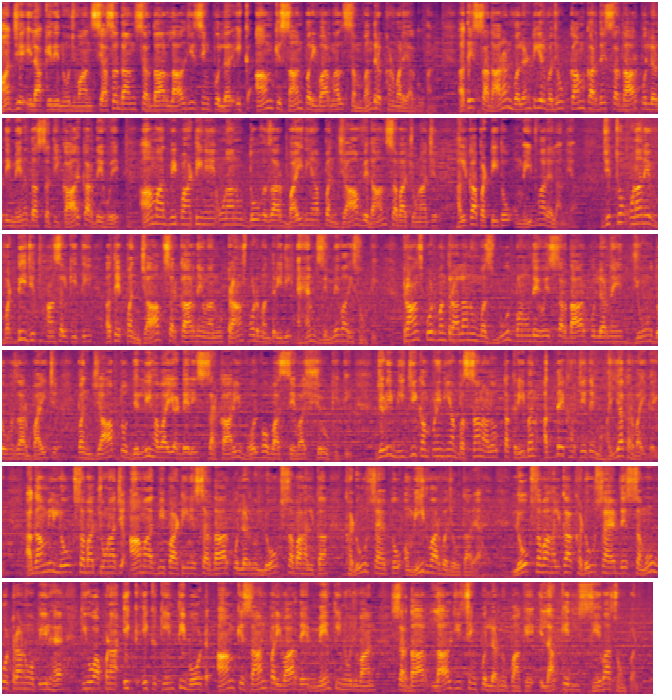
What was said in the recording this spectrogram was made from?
ਮਾਝੇ ਇਲਾਕੇ ਦੇ ਨੌਜਵਾਨ ਸਿਆਸਤਦਾਨ ਸਰਦਾਰ ਲਾਲਜੀਤ ਸਿੰਘ ਭੁੱਲਰ ਇੱਕ ਆਮ ਕਿਸਾਨ ਪਰਿਵਾਰ ਨਾਲ ਸੰਬੰਧ ਰੱਖਣ ਵਾਲੇ ਆਗੂ ਹਨ ਅਤੇ ਸਾਧਾਰਨ ਵਲੰਟੀਅਰ ਵਜੋਂ ਕੰਮ ਕਰਦੇ ਸਰਦਾਰ ਭੁੱਲਰ ਦੀ ਮਿਹਨਤ ਦਾ ਸਤਿਕਾਰ ਕਰਦੇ ਹੋਏ ਆਮ ਆਦਮੀ ਪਾਰਟੀ ਨੇ ਉਹਨਾਂ ਨੂੰ 2022 ਦੀਆਂ ਪੰਜਾਬ ਵਿਧਾਨ ਸਭਾ ਚੋਣਾਂ 'ਚ ਹਲਕਾ ਪੱਟੀ ਤੋਂ ਉਮੀਦਵਾਰ ਐਲਾਨਿਆ। ਜਿੱਥੋਂ ਉਹਨਾਂ ਨੇ ਵੱਡੀ ਜਿੱਤ ਹਾਸਲ ਕੀਤੀ ਅਤੇ ਪੰਜਾਬ ਸਰਕਾਰ ਨੇ ਉਹਨਾਂ ਨੂੰ ਟਰਾਂਸਪੋਰਟ ਮੰਤਰੀ ਦੀ ਅਹਿਮ ਜ਼ਿੰਮੇਵਾਰੀ ਸੌਂਪੀ। ਟਰਾਂਸਪੋਰਟ ਮੰਤਰਾਲਾ ਨੂੰ ਮਜ਼ਬੂਤ ਬਣਾਉਂਦੇ ਹੋਏ ਸਰਦਾਰ ਪੁੱਲਰ ਨੇ ਜੂਨ 2022 ਚ ਪੰਜਾਬ ਤੋਂ ਦਿੱਲੀ ਹਵਾਈ ਅੱਡੇ ਲਈ ਸਰਕਾਰੀ ਵੋਲਵੋ ਬੱਸ ਸੇਵਾ ਸ਼ੁਰੂ ਕੀਤੀ, ਜਿਹੜੀ ਨਿੱਜੀ ਕੰਪਨੀ ਦੀਆਂ ਬੱਸਾਂ ਨਾਲੋਂ ਤਕਰੀਬਨ ਅੱਧੇ ਖਰਚੇ ਤੇ ਮੁਹੱਈਆ ਕਰਵਾਈ ਗਈ। ਆਗਾਮੀ ਲੋਕ ਸਭਾ ਚੋਣਾਂ 'ਚ ਆਮ ਆਦਮੀ ਪਾਰਟੀ ਨੇ ਸਰਦਾਰ ਪੁੱਲਰ ਨੂੰ ਲੋਕ ਸਭਾ ਹਲਕਾ ਖਡੂਰ ਸਾਹਿਬ ਤੋਂ ਉਮੀਦਵਾਰ ਵਜੋਂ ਉਤਾਰਿਆ ਹੈ। ਲੋਕ ਸਭਾ ਹਲਕਾ ਖਡੂਰ ਸਾਹਿਬ ਦੇ ਸਮੂਹ ਵੋਟਰਾਂ ਨੂੰ ਅਪੀਲ ਹੈ ਕਿ ਉਹ ਆਪਣਾ ਇੱਕ ਇੱਕ ਕੀਮਤੀ ਵੋਟ ਆਮ ਕਿਸਾਨ ਪਰਿਵਾਰ ਦੇ ਮਿਹਨਤੀ ਨੌਜਵਾਨ ਸਰਦਾਰ ਲਾਲਜੀਤ ਸਿੰਘ ਭੁੱਲਰ ਨੂੰ ਪਾ ਕੇ ਇਲਾਕੇ ਦੀ ਸੇਵਾ ਸੌਂਪਣ।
